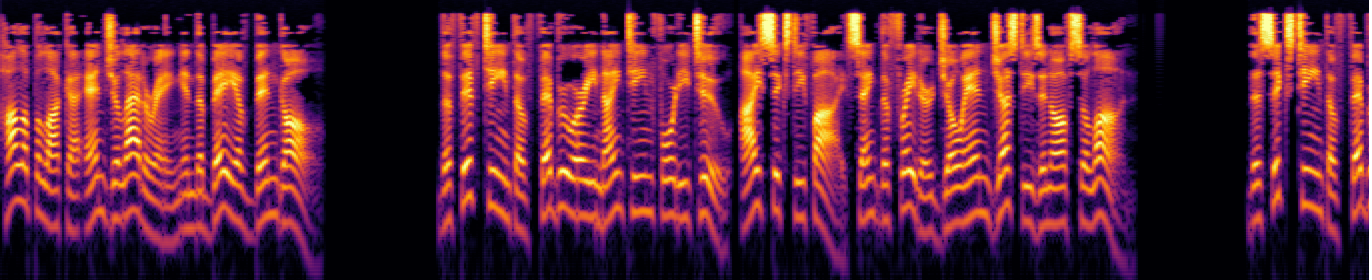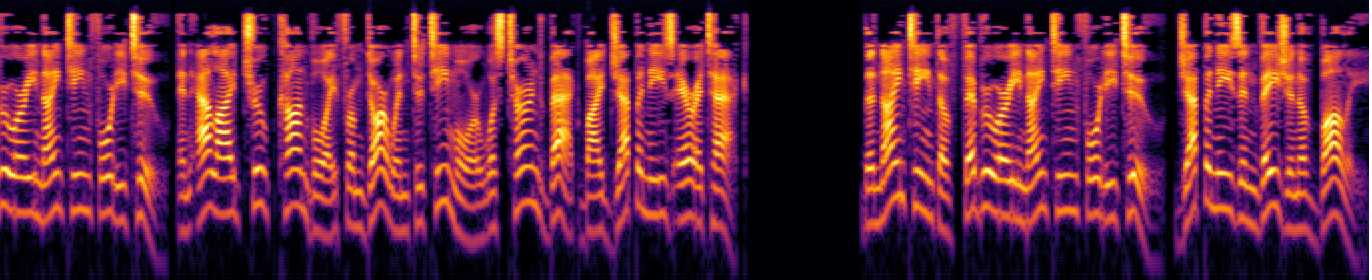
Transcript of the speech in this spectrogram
Jalapalaka and Jalatarang in the Bay of Bengal. The 15th of February 1942, I-65 sank the freighter Joanne Justizan off Ceylon. The 16th of February 1942, an Allied troop convoy from Darwin to Timor was turned back by Japanese air attack. The 19th of February 1942, Japanese invasion of Bali.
